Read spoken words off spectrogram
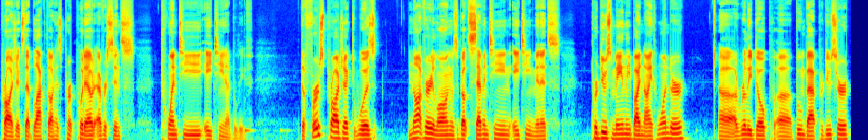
projects that Black Thought has put out ever since 2018, I believe. The first project was not very long, it was about 17, 18 minutes, produced mainly by Ninth Wonder. uh, a really dope uh, boom bap producer.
